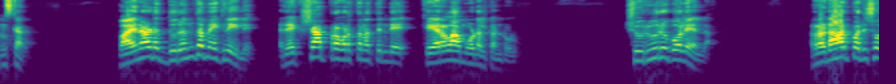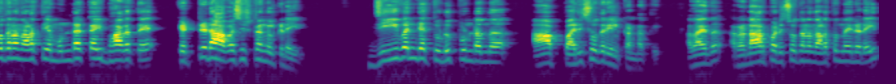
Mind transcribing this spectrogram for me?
നമസ്കാരം. വയനാട് ദുരന്ത മേഖലയിലെ രക്ഷാപ്രവർത്തനത്തിന്റെ കേരള മോഡൽ കണ്ടോളൂ. ഷുരൂര് പോലെയല്ല. റഡാർ പരിശോധന നടത്തിയ മുണ്ടക്കൈ ഭാഗത്തെ കെട്ടിട അവശിഷ്ടങ്ങൾക്കിടയിൽ ജീവന്റെ തുടുപ്പുണ്ടെന്ന് ആ പരിശോധനയിൽ കണ്ടെത്തി. അതായത് റഡാർ പരിശോധന നടത്തുന്നതിനിടയിൽ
